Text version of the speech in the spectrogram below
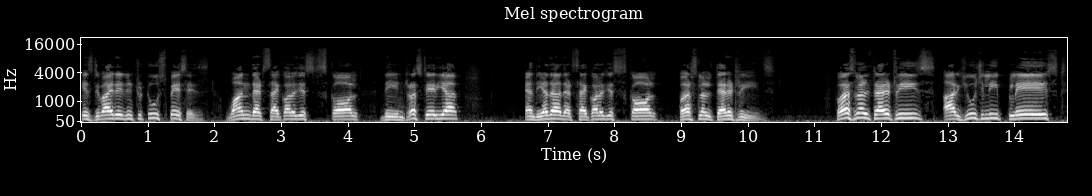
is divided into two spaces, one that psychologists call the interest area and the other that psychologists call personal territories. Personal territories are usually placed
